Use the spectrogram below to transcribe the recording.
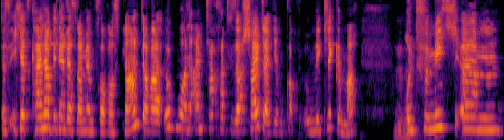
dass ich jetzt keiner bin, der das lange im Voraus plant. Da war irgendwo an einem Tag hat dieser Schalter hier im Kopf irgendwie Klick gemacht. Mhm. Und für mich, ähm,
